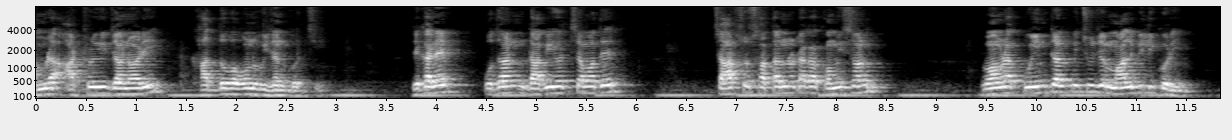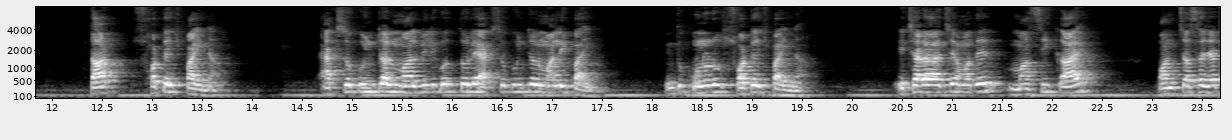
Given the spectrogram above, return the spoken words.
আমরা আঠেরোই জানুয়ারি খাদ্য ভবন অভিযান করছি। যেখানে প্রধান দাবি হচ্ছে আমাদের চারশো সাতান্ন টাকা কমিশন এবং আমরা কুইন্টাল পিছু যে মাল বিলি করি, তার শর্টেজ পাই না। একশো কুইন্টাল মাল বিলি করতে হলে একশো কুইন্টাল মালই পাই। কিন্তু কোনোরূপ শর্টেজ পাই না। এছাড়া আছে আমাদের মাসিক আয় পঞ্চাশ হাজার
